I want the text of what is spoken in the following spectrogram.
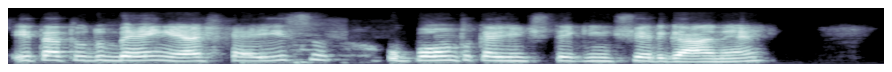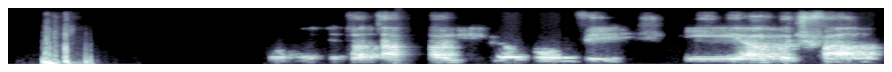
E tá tudo bem. Eu acho que é isso o ponto que a gente tem que enxergar, né? Total, eu ouvi. E é o que eu te falo.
